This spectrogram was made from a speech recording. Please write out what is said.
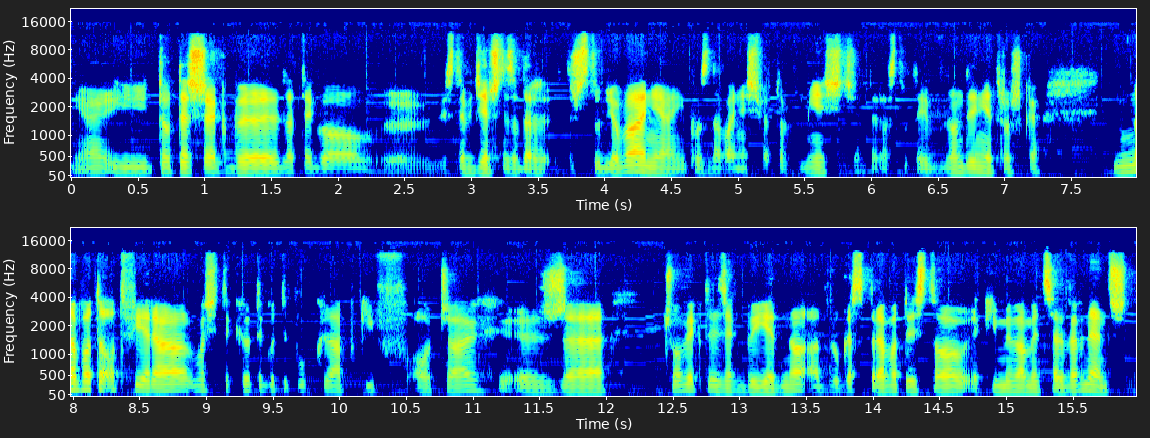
Nie? I to też jakby dlatego e, jestem wdzięczny za też studiowania i poznawania świata w mieście, teraz tutaj w Londynie troszkę, no bo to otwiera właśnie takiego tego typu klapki w oczach, e, że człowiek to jest jakby jedno, a druga sprawa to jest to, jaki my mamy cel wewnętrzny.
